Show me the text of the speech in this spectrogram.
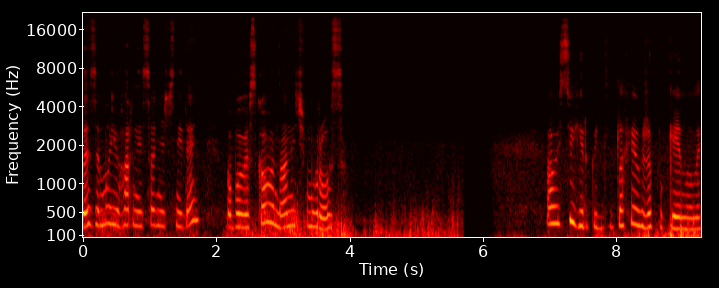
Коли зимою гарний сонячний день, обов'язково на ніч мороз. А ось цю гірку дітлахи вже покинули,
